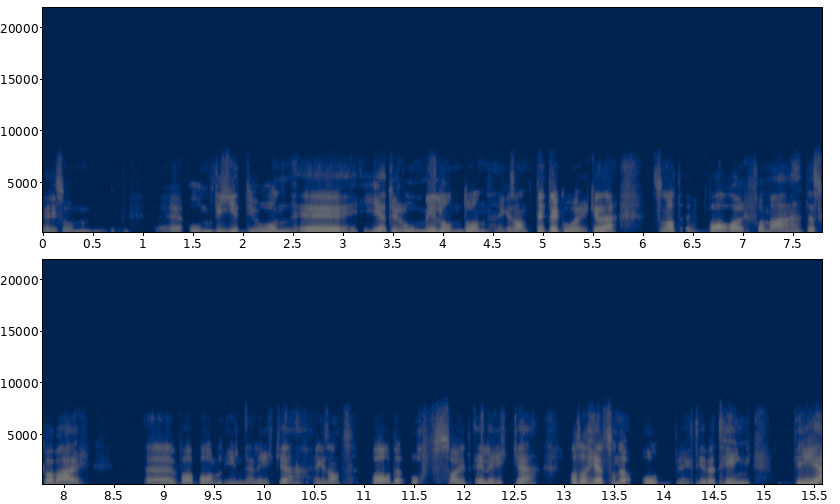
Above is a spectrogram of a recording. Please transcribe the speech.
liksom, eh, om videoen eh, i et rom i London. Det, det, går ikke, det. Sånn at VAR for meg, det skal være eh, var ballen inne eller ikke? ikke sant? Var det offside eller ikke? Altså Helt sånne objektive ting det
